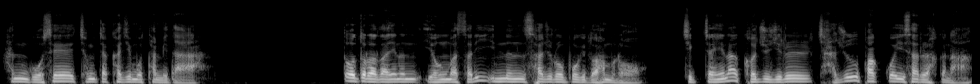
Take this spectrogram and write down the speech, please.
한 곳에 정착하지 못합니다. 떠돌아다니는 역마살이 있는 사주로 보기도 하므로 직장이나 거주지를 자주 바꿔 이사를 하거나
